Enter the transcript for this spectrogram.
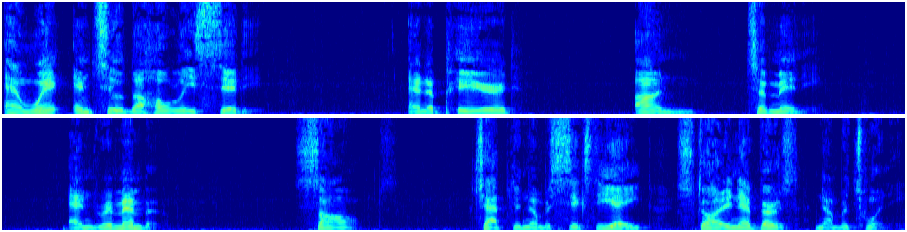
and went into the holy city, and appeared unto many. And remember, Psalms chapter number 68, starting at verse number 20.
